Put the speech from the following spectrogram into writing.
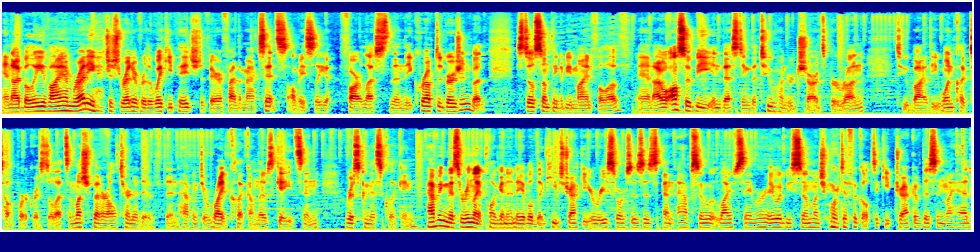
And I believe I am ready. Just read over the wiki page to verify the max hits. Obviously far less than the corrupted version, but still something to be mindful of. And I will also be investing the 200 shards per run to buy the one-click teleport crystal. That's a much better alternative than having to right-click on those gates and risk misclicking. Having this Runelite plugin enabled that keeps track of your resources is an absolute lifesaver. It would be so much more difficult to keep track of this in my head.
